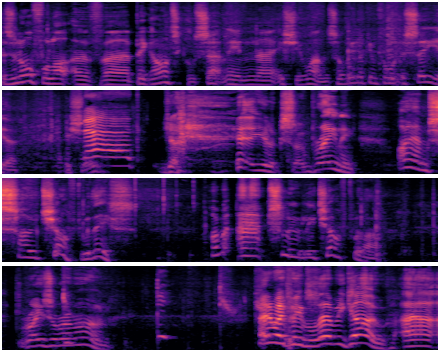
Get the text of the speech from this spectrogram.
There's an awful lot of uh, big articles, certainly in uh, issue one. So we're looking forward to see you. Issue. Ned. Yeah, you look so brainy. I am so chuffed with this. I'm absolutely chuffed with that. Razor Ramon. Anyway, people, there we go. Uh,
